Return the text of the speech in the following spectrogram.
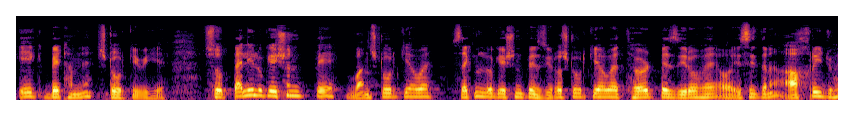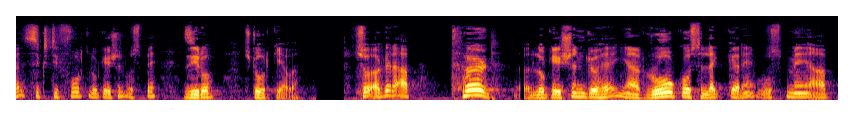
ایک بٹ ہم نے اسٹور کی ہوئی ہے. سو so, پہلی لوکیشن پہ 1 اسٹور کیا ہوا ہے سیکنڈ لوکیشن پہ 0 اسٹور کیا ہوا ہے تھرڈ پہ 0 ہے اور اسی طرح آخری جو ہے 64 فورتھ لوکیشن اس پہ 0 اسٹور کیا ہوا ہے. سو so, اگر آپ تھرڈ لوکیشن جو ہے یا رو کو سلیکٹ کریں اس میں آپ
